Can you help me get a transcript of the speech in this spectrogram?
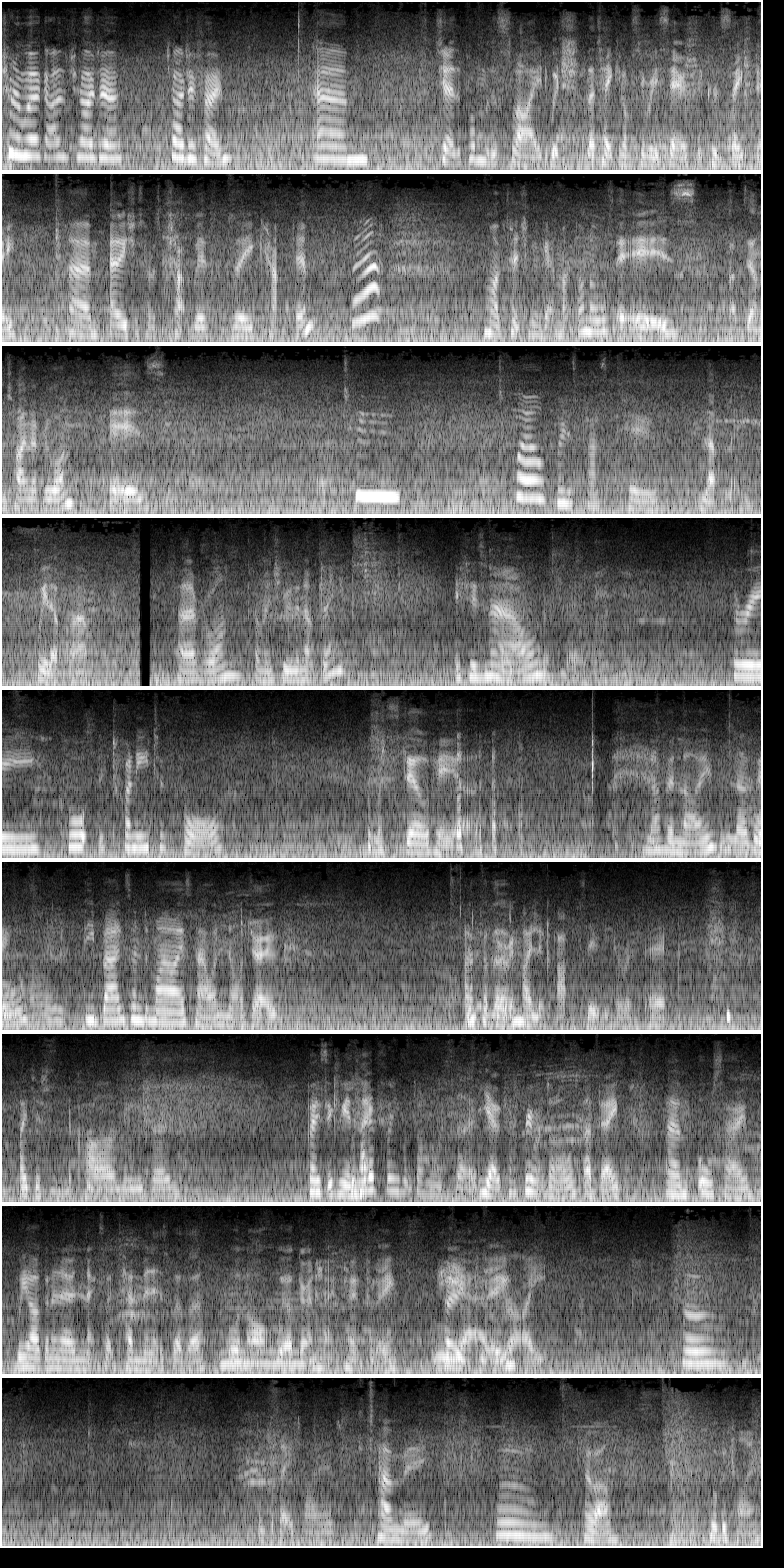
trying to work out to charger her, phone. Um, so yeah, the problem with the slide, which they're taking obviously really seriously because safety. Um, Ellie's just had a chat with the captain. So yeah, might potentially gonna get McDonald's. It is update on the time, everyone. It is two, 12 minutes past two. Lovely. We love that. Hello everyone, coming to you with an update. It is now three quarter twenty to four. We're still here. Loving life. Loving life. The bags under my eyes now are not a joke. I Look. I look absolutely horrific. I just can't even. Basically, in We've the had a free McDonald's though. yeah, we've had a free McDonald's update. Um, also, we are going to know in the next like ten minutes whether or not we are going home. Hopefully. Hopefully. Yeah, right. Oh, I'm so tired. have me. Oh. oh well, we'll be fine.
